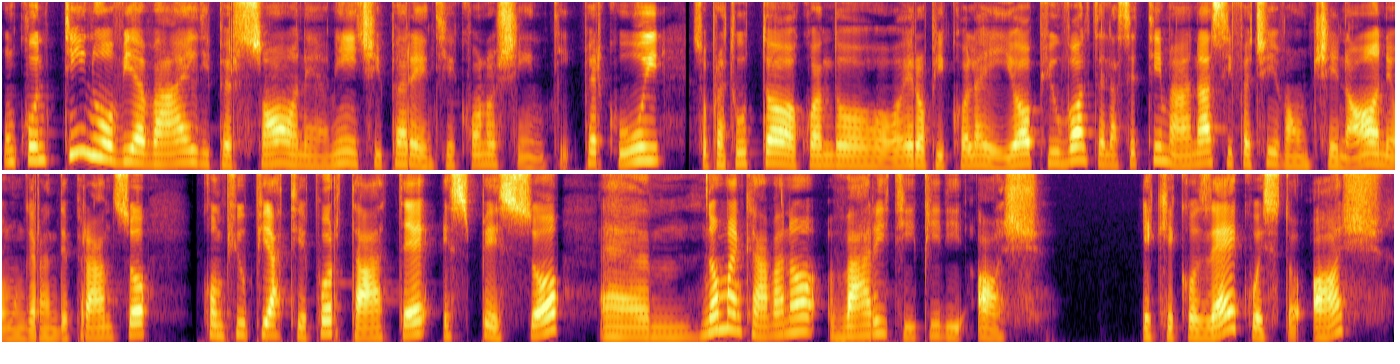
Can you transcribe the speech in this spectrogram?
un continuo via vai di persone, amici, parenti e conoscenti, per cui, soprattutto quando ero piccola io, più volte alla settimana si faceva un cenone, un grande pranzo con più piatti e portate e spesso ehm, non mancavano vari tipi di osh. E che cos'è questo Osh?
